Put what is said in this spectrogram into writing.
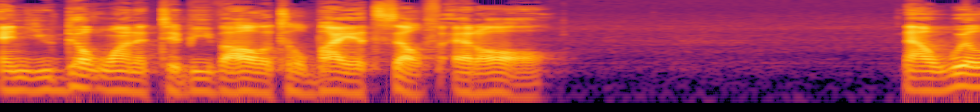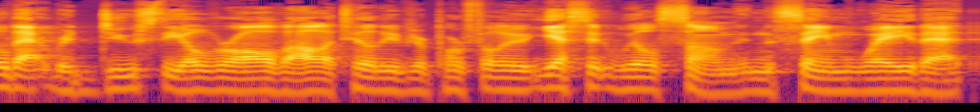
and you don't want it to be volatile by itself at all. Now, will that reduce the overall volatility of your portfolio? Yes, it will some, in the same way that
